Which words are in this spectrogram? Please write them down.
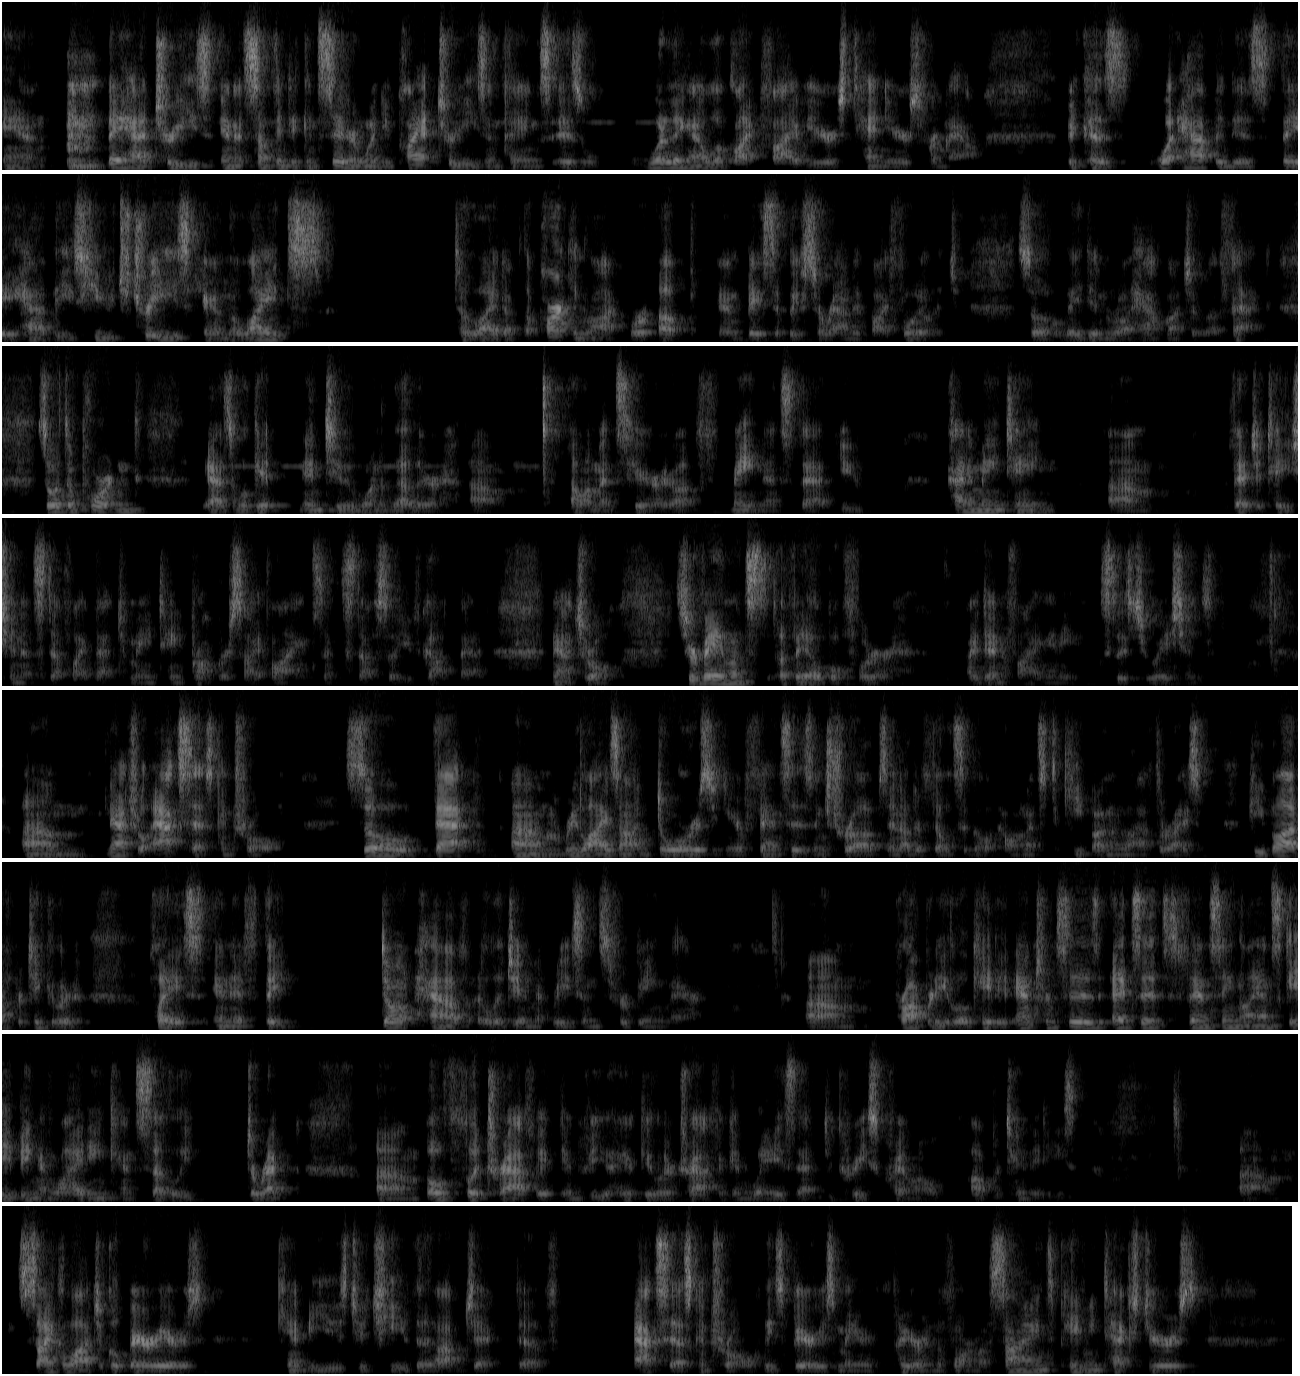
and they had trees, and it's something to consider when you plant trees and things is what are they going to look like five years, ten years from now? Because what happened is they had these huge trees and the lights to light up the parking lot were up and basically surrounded by foliage. So they didn't really have much of an effect. So it's important, as we'll get into one of the other um, elements here of maintenance, that you kind of maintain um, vegetation and stuff like that to maintain proper sight lines and stuff. So you've got that natural surveillance available for identifying any situations um, natural access control. So that um, relies on doors and your fences and shrubs and other physical elements to keep unauthorized people out of a particular place. And if they don't have a legitimate reasons for being there. Um, property located entrances, exits, fencing, landscaping, and lighting can subtly direct um, both foot traffic and vehicular traffic in ways that decrease criminal opportunities. Um, psychological barriers can be used to achieve the object of access control. These barriers may appear in the form of signs, paving textures,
